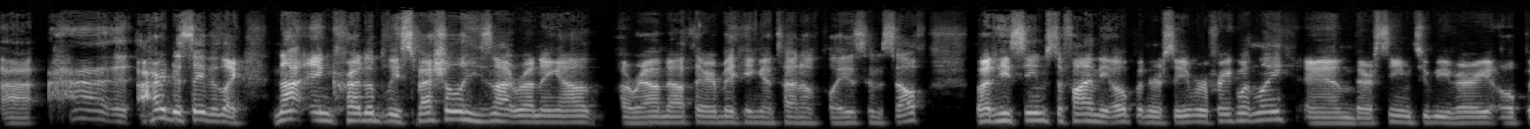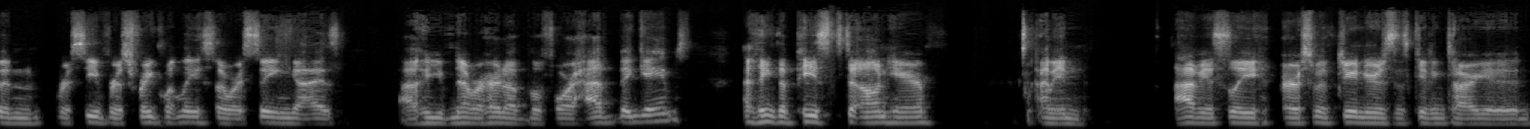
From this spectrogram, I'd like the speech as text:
uh, hard to say that like not incredibly special. He's not running out around out there making a ton of plays himself, but he seems to find the open receiver frequently, and there seem to be very open receivers frequently. So we're seeing guys uh, who you've never heard of before have big games. I think the piece to own here, I mean, obviously, Irv Smith Jr. is getting targeted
